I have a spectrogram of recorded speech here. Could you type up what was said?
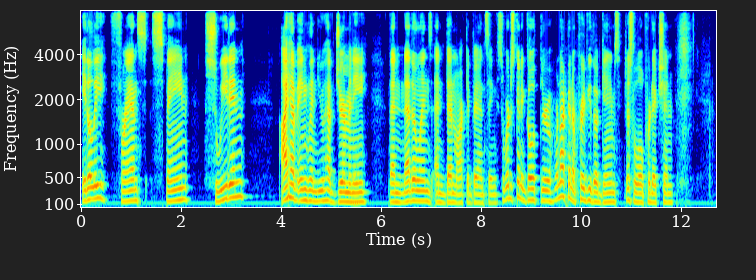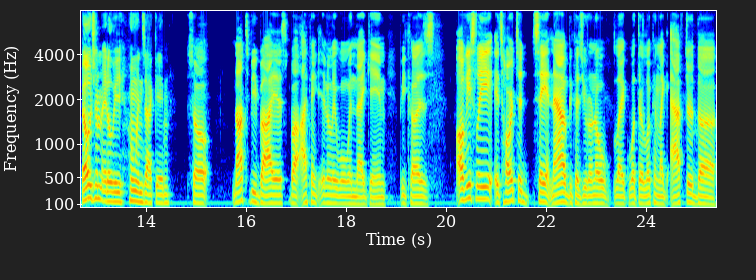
Italy, France, Spain, Sweden. I have England, you have Germany, then Netherlands and Denmark advancing. So, we're just going to go through. We're not going to preview the games, just a little prediction. Belgium, Italy, who wins that game? So, not to be biased, but I think Italy will win that game because obviously it's hard to say it now because you don't know like what they're looking like after the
